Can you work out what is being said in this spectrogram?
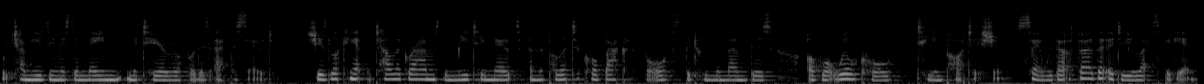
which I'm using as the main material for this episode. She's looking at the telegrams, the meeting notes, and the political back and forths between the members of what we'll call Team Partition. So, without further ado, let's begin.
